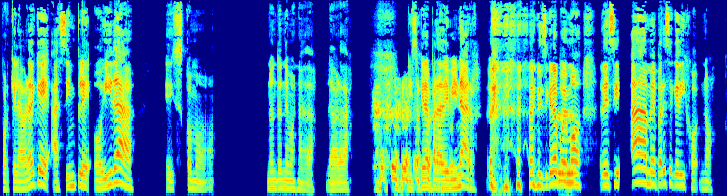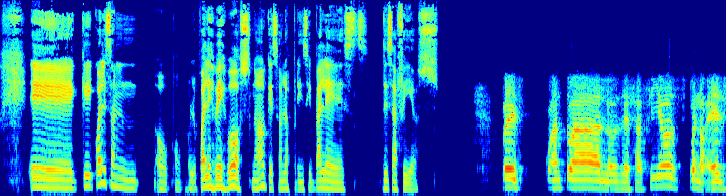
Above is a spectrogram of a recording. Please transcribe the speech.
Porque la verdad que a simple oída es como no entendemos nada, la verdad. Ni siquiera para adivinar. Ni siquiera podemos decir, ah, me parece que dijo. No. Eh, ¿Cuáles son, o, o, cuáles ves vos, ¿no? Que son los principales desafíos. Pues, cuanto a los desafíos, bueno, es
